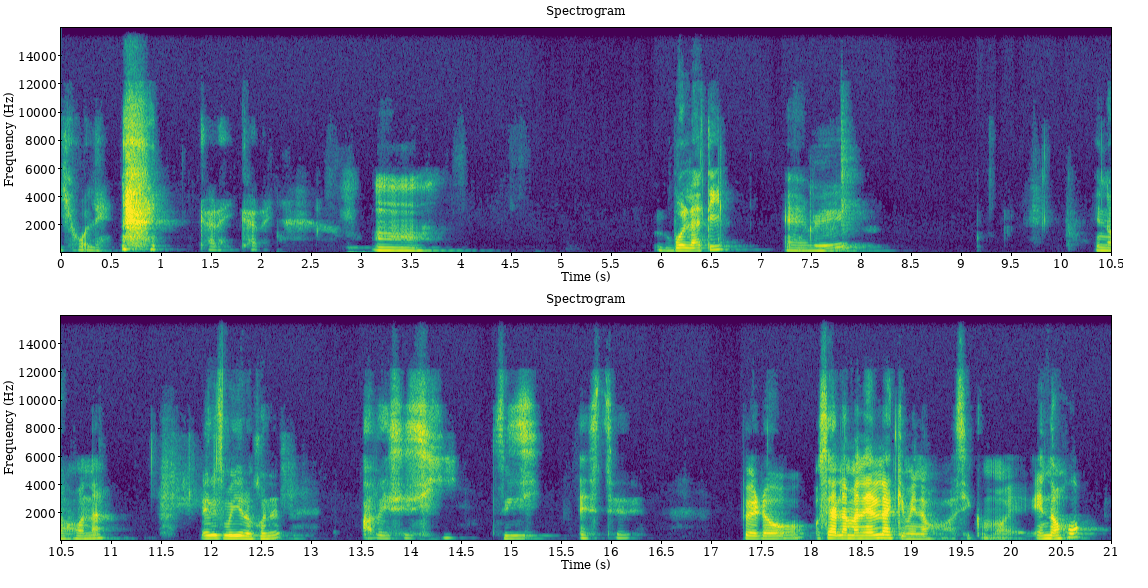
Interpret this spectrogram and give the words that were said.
híjole, caray, caray. Mm. Volátil. Em, enojona. ¿Eres muy enojona? A veces sí. Sí. Este. Pero, o sea, la manera en la que me enojo, así como enojo,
